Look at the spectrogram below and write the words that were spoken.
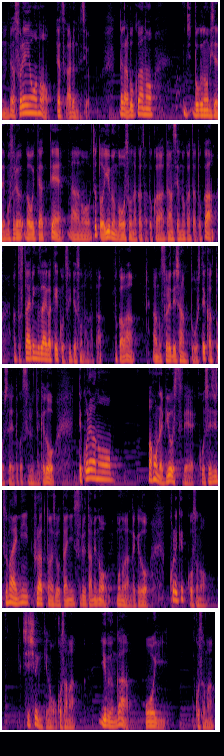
うん、だからそれ用のやつがあるんですよ。だから僕はあの僕のお店でもそれが置いてあってあのちょっと油分が多そうな方とか男性の方とかあとスタイリング剤が結構ついてそうな方とかはあのそれでシャンプーをしてカットをしたりとかするんだけどでこれはあの、まあ、本来美容室でこう施術前にフラットな状態にするためのものなんだけどこれ結構その思春期のお子様油分が多いお子様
